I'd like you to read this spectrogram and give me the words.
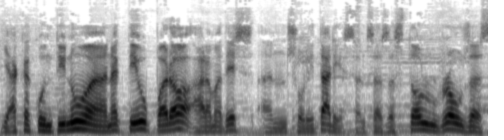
ja que continua en actiu, però ara mateix en solitari, sense els Stone Roses.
